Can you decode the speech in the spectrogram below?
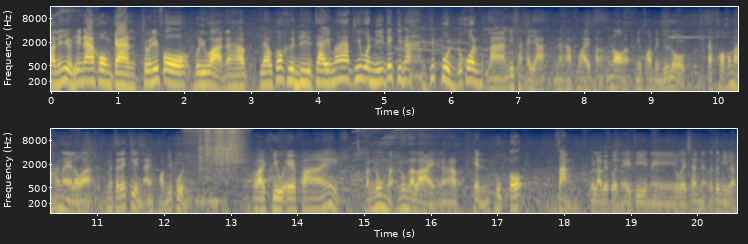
ตอนนี้อยู่ที่หน้าโครงการ 24 บริวารนะครับ แล้วก็คือดีใจมากที่วันนี้ได้กินอาหารญี่ปุ่นทุกคน ร้านอิซากายะนะครับไว้ผักข้างนอกมีความเป็นยุโรป แต่พอเข้ามาข้างในแล้วอะ มันจะได้กลิ่นไอหอมญี่ปุ่นวากิว A5 มันนุ่มอะ นุ่มละลายนะครับ เห็นทุกโต๊ะสั่ง เวลาไปเปิดในไอจีในโลเคชั่นเนี่ยก็จะมีแบบ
